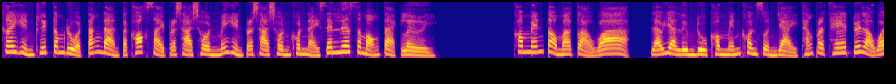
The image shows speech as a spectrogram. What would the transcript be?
เคยเห็นคลิปตำรวจตั้งด่านตะคอกใส่ประชาชนไม่เห็นประชาชนคนไหนเส้นเลือดสมองแตกเลย คอมเมนต์ต่อมากล่าวว่าแล้วอย่าลืมดูคอมเมนต์คนส่วนใหญ่ทั้งประเทศด้วยเหล่าว่า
